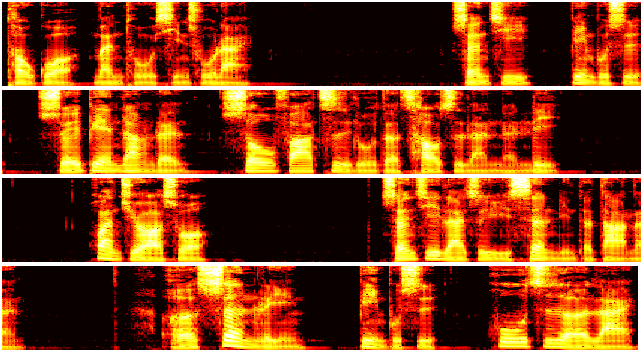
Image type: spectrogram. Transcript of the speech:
透过门徒行出来。神迹并不是随便让人收发自如的超自然能力。换句话说，神迹来自于圣灵的大能，而圣灵并不是呼之而来、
